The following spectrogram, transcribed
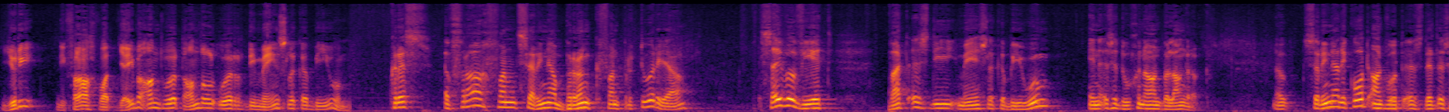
Yuri, die vraag wat jy beantwoord handel oor die menslike bioom. Chris, 'n vraag van Serena Brink van Pretoria. Sy wil weet wat is die menslike bioom en is dit hoegenaamd belangrik? Nou, Serena die kort antwoord is dit is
